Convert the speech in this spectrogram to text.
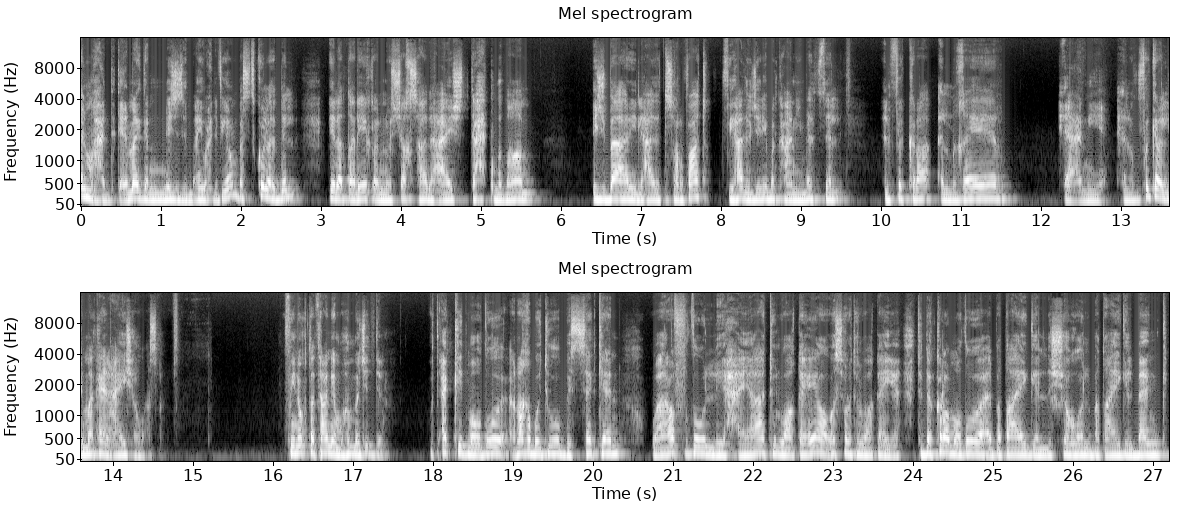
المحدد. يعني ما نقدر نجزم أي واحدة فيهم بس كلها تدل إلى طريق أنه الشخص هذا عايش تحت نظام إجباري لهذه التصرفات. في هذه الجريمة كان يمثل الفكرة الغير يعني الفكرة اللي ما كان عايشها هو أصلا. في نقطة ثانية مهمة جدا. وتأكد موضوع رغبته بالسكن ورفضه لحياته الواقعية وأسرته الواقعية. تذكروا موضوع بطايق الشغل بطايق البنك؟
